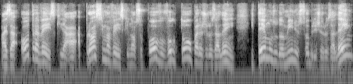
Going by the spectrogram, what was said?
mas a outra vez, que a, a, próxima vez que o nosso povo voltou para Jerusalém e temos o domínio sobre Jerusalém,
